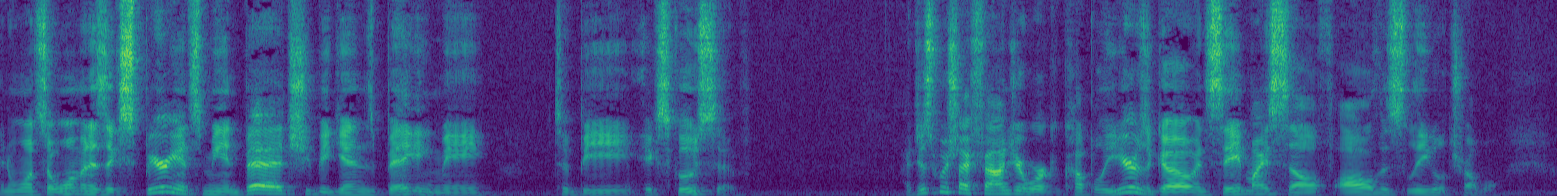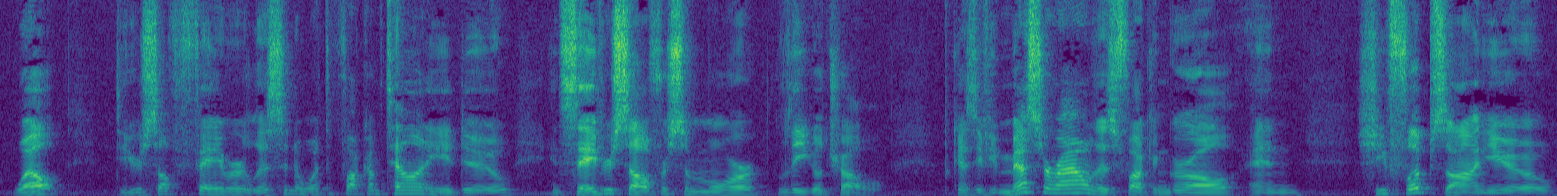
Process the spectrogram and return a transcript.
and once a woman has experienced me in bed, she begins begging me to be exclusive. I just wish I found your work a couple of years ago and saved myself all this legal trouble. Well, do yourself a favor, listen to what the fuck I'm telling you to do, and save yourself for some more legal trouble. Because if you mess around with this fucking girl and she flips on you,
